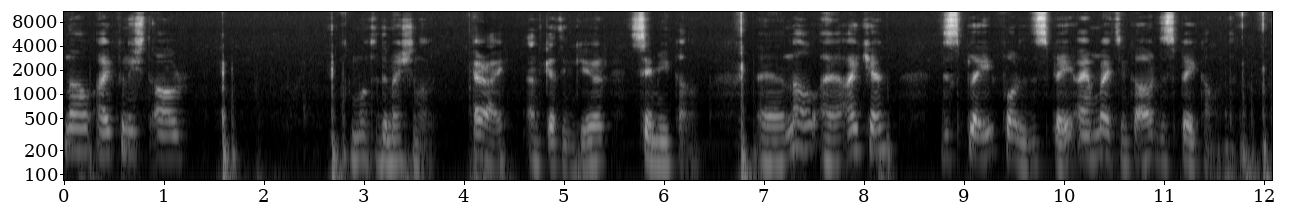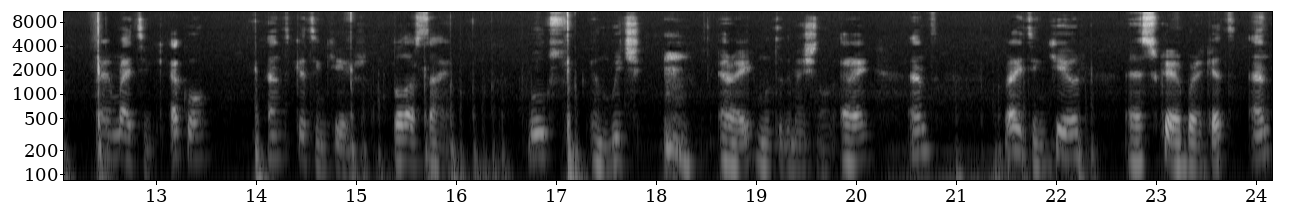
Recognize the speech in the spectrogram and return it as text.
Now I finished our multidimensional array and getting here semicolon uh, now uh, I can display for the display I am writing our display command. I am writing echo and getting here dollar sign books in which array multidimensional array and writing here a square bracket and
